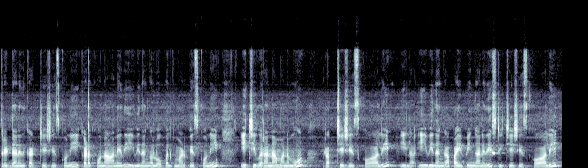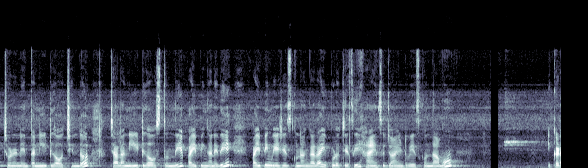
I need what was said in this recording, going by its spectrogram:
థ్రెడ్ అనేది కట్ చేసేసుకొని ఇక్కడ కొన అనేది ఈ విధంగా లోపలికి మడిపేసుకొని ఈ చివరన మనము రబ్ చేసేసుకోవాలి. ఇలా ఈ విధంగా పైపింగ్ అనేది స్టిచ్ చేసేసుకోవాలి. చూడండి ఎంత నీట్గా వచ్చిందో. చాలా నీట్గా వస్తుంది. పైపింగ్ అనేది పైపింగ్ వేసేసుకున్నాం కదా ఇప్పుడు వచ్చేసి హ్యాండ్స్ జాయింట్ వేసుకుందాము. ఇక్కడ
